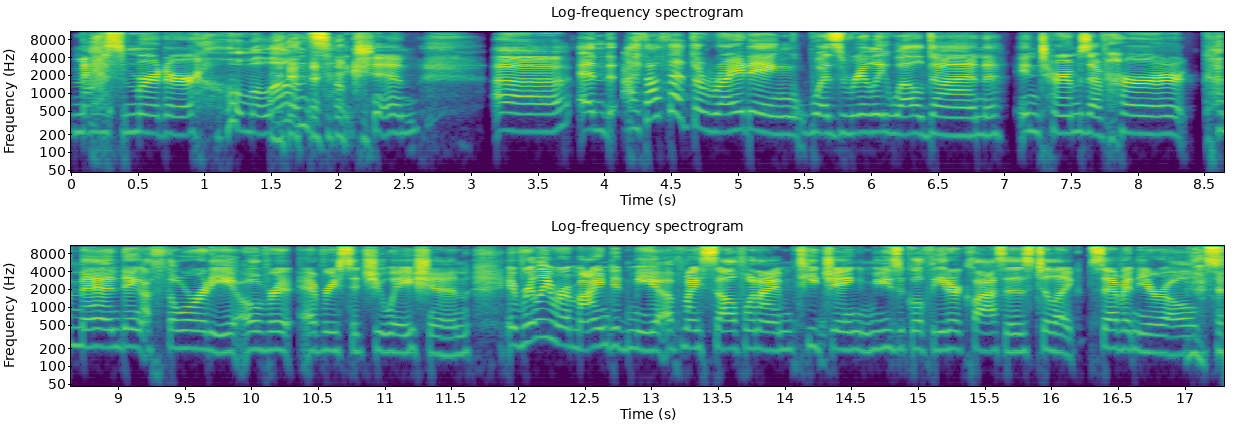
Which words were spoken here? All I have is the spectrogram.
mass murder home alone section. Uh, and I thought that the writing was really well done in terms of her commanding authority over every situation. It really reminded me of myself when I'm teaching musical theater classes to like seven year olds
